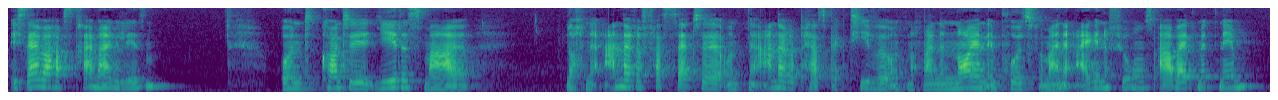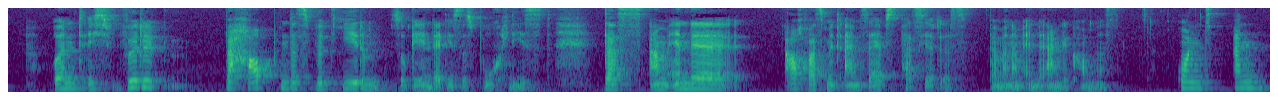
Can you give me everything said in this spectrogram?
ich selber habe es dreimal gelesen und konnte jedes Mal noch eine andere Facette und eine andere Perspektive und nochmal einen neuen Impuls für meine eigene Führungsarbeit mitnehmen. Und ich würde behaupten, das wird jedem so gehen, der dieses Buch liest, dass am Ende auch was mit einem selbst passiert ist, wenn man am Ende angekommen ist. Und an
